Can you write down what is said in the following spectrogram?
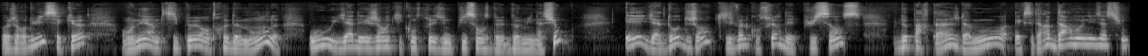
aujourd'hui, c'est que on est un petit peu entre deux mondes où il y a des gens qui construisent une puissance de domination et il y a d'autres gens qui veulent construire des puissances de partage, d'amour, etc., d'harmonisation.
